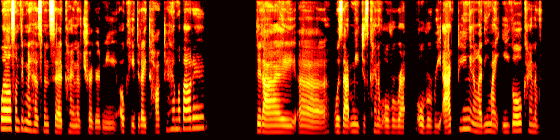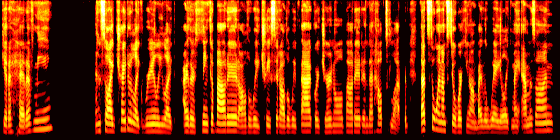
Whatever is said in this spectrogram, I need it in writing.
Well, something my husband said kind of triggered me. Okay, did I talk to him about it? Did I, uh, was that me just kind of over overreacting and letting my ego kind of get ahead of me? And so I try to like really like either think about it all the way, trace it all the way back, or journal about it, and that helps a lot. But that's the one I'm still working on, by the way. Like my Amazon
